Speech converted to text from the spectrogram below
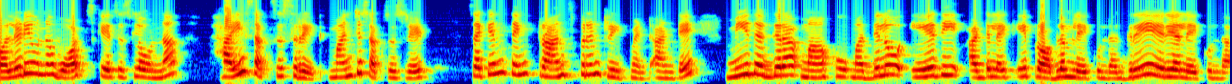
ఆల్రెడీ ఉన్న వాట్స్ కేసెస్లో ఉన్న హై సక్సెస్ రేట్ మంచి success rate second thing transparent treatment అంటే మీ దగ్గర మాకు మధ్యలో ఏది అంటే లైక్ ఏ ప్రాబ్లం లేకుండా గ్రే ఏరియా లేకుండా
